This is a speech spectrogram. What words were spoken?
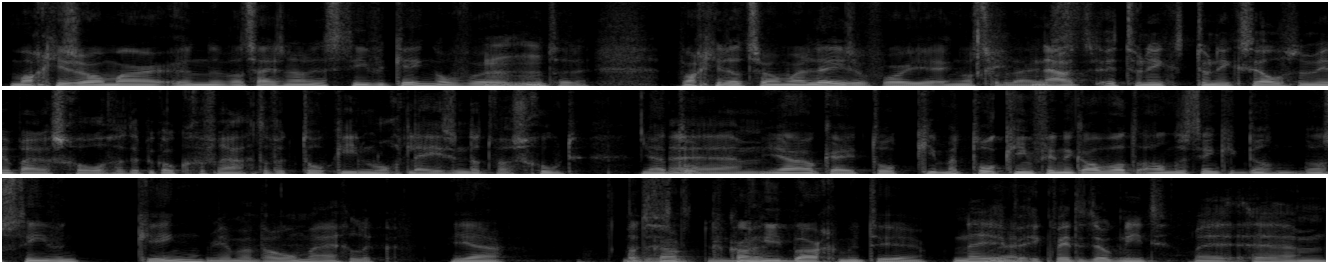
Mag je zomaar een, wat zei ze nou net, Stephen King? Of eh, mag je dat zomaar lezen voor je Engelse lijst? Nou, toen ik, toen ik zelf op de middelbare school zat, heb ik ook gevraagd of ik Tolkien mocht lezen. Dat was goed. Ja, Ehm, ja oké. Tolkien, maar Tolkien vind ik al wat anders, denk ik, dan, dan Stephen King. Ja, maar waarom eigenlijk? Ja, Wat dat is kan, het- dat kan ik niet beargumenteren. Nee, ik weet het ook niet. Maar, ehm,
